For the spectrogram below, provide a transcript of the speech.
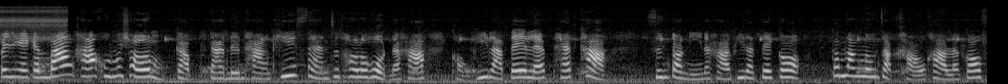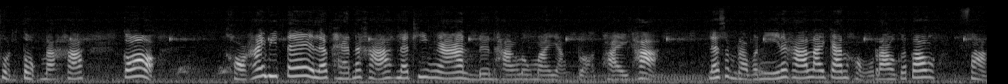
เป็นยังไงกันบ้างคะคุณผู้ชมกับการเดินทางที่แสนจะทรหดนะคะ ของพี่ลาเต้และแพทค่ะ ซึ่งตอนนี้นะคะพี่ลาเต้ก็ กำลังลงจากเขาค่ะ แล้วก็ฝนตกนะคะ ก็ขอให้พี่เต้และแพทนะคะ และทีมงานเดินทางลงมาอย่างปลอดภัยค่ะ และสำหรับวันนี้นะคะ รายการของเราก็ต้องฝาก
